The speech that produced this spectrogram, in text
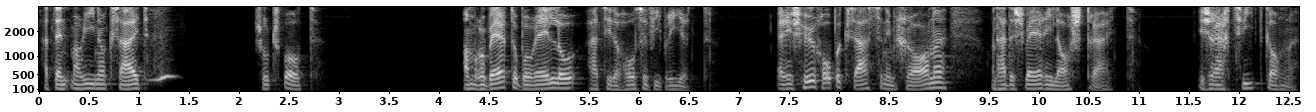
hat dann Marina gesagt, schon spät. Am Roberto Borello hat sie der Hose vibriert. Er ist hoch oben gesessen im Kran und hat eine schwere Last getragen. Ist recht zu weit gegangen.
